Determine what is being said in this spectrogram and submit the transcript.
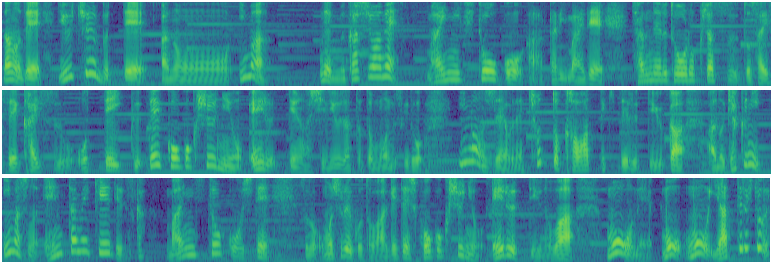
なので、YouTube って、あのー、今、ね、昔はね、毎日投稿が当たり前で、チャンネル登録者数と再生回数を追っていく。で、広告収入を得るっていうのが主流だったと思うんですけど、今の時代はね、ちょっと変わってきてるっていうか、あの逆に今そのエンタメ系っていうんですか、毎日投稿して、その面白いことを上げて広告収入を得るっていうのは、もうね、もう、もうやってる人が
